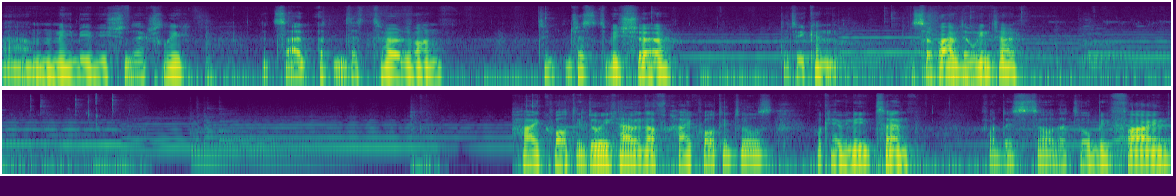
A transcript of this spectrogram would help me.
Um, maybe we should actually let's add the third one to just to be sure that we can survive the winter. High quality. Do we have enough high quality tools? Okay, we need 10 for this, so that will be fine.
